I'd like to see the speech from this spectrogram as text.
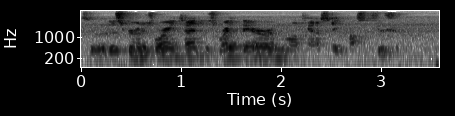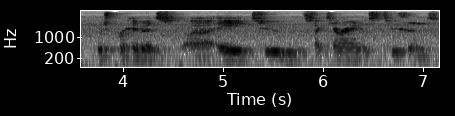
So the discriminatory intent is right there in the Montana State Constitution, which prohibits uh, aid to sectarian institutions,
